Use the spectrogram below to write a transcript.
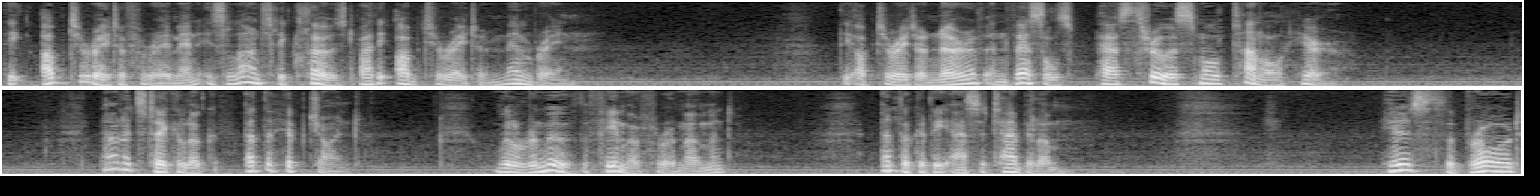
The obturator foramen is largely closed by the obturator membrane. The obturator nerve and vessels pass through a small tunnel here. Now let's take a look at the hip joint. We'll remove the femur for a moment and look at the acetabulum. Here's the broad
